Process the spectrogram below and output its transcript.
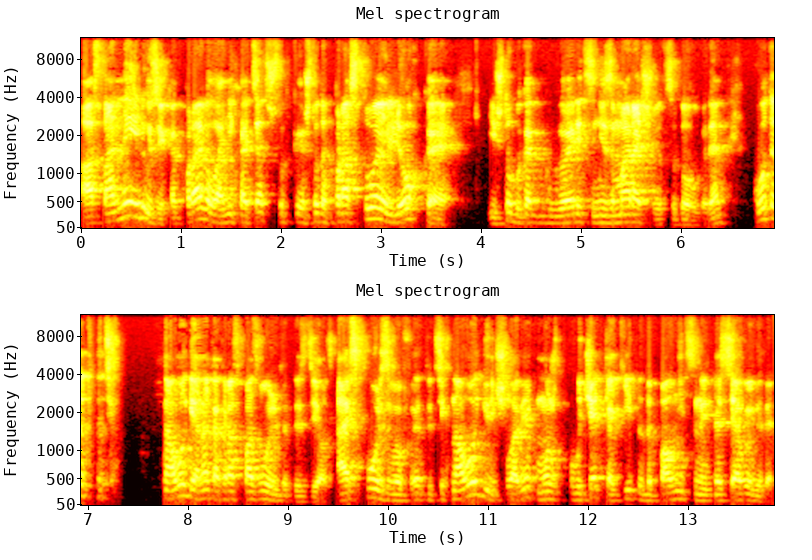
А остальные люди, как правило, они хотят что-то что простое, легкое, и чтобы, как говорится, не заморачиваться долго, да? Вот эта технология, она как раз позволит это сделать. А использовав эту технологию, человек может получать какие-то дополнительные для себя выгоды.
